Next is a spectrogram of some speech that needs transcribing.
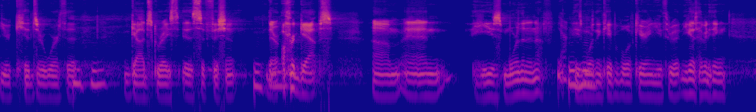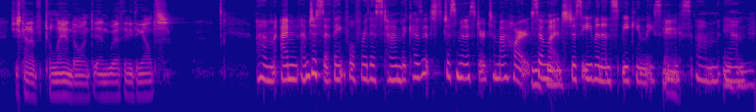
Your kids are worth it. Mm-hmm. God's grace is sufficient. Mm-hmm. There are gaps, um, and He's more than enough. Yeah. He's more than capable of carrying you through it. You guys have anything just kind of to land on to end with? Anything else? Um, I'm I'm just so thankful for this time because it's just ministered to my heart so much. Just even in speaking these mm. things, um, and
